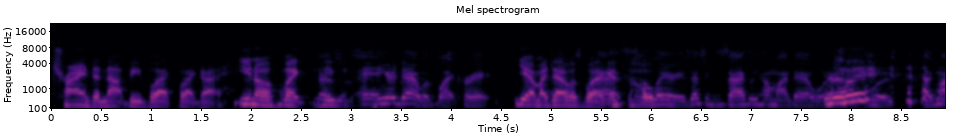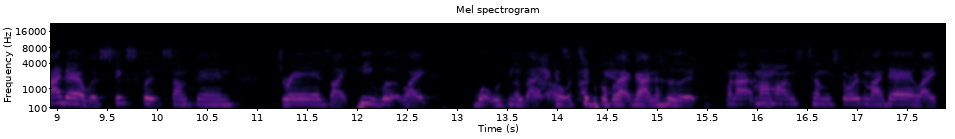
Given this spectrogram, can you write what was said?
trying to not be black black guy you know like he was and your dad was black, correct? yeah my dad was black That's and so hilarious. That's exactly how my dad was. Really? Was like my dad was six foot something, dreads. Like he looked like what would be like oh a typical black guy in the hood. When I my mom used to tell me stories of my dad, like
